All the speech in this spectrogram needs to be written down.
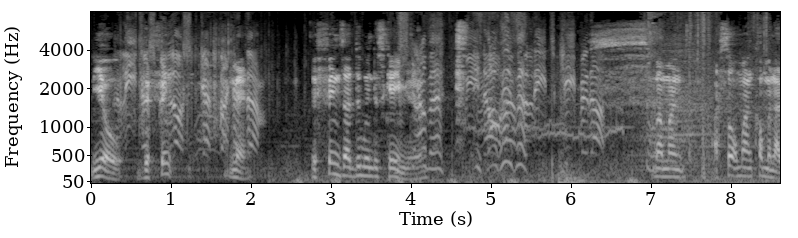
Yo, The lead the has thing, been lost. Get back at man, them. the things I do in this game, yeah. Sterbe. We Ich now brauche have Hilfe. the lead. Keep it up. My man, I saw a man coming, I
